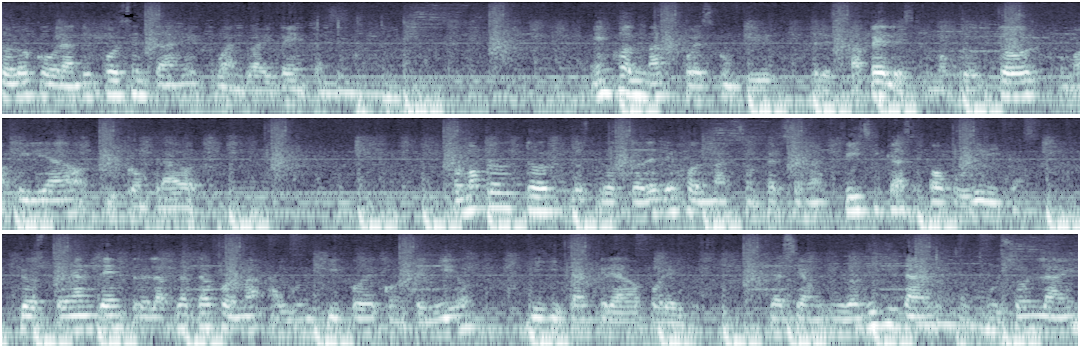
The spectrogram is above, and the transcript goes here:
solo cobrando un porcentaje cuando hay ventas. En Hotmart puedes cumplir tres papeles, como productor, como afiliado y comprador. Como productor, los productores de Hotmart son personas físicas o jurídicas que hospedan dentro de la plataforma algún tipo de contenido digital creado por ellos, ya sea un libro digital, un curso online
